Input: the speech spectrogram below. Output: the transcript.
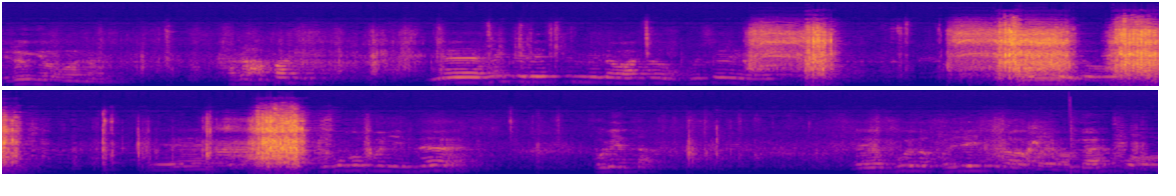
이런 경우는 다른 아파트 예 해결했습니다 와서 보세요. 예, 그 부분인데 거기에 딱 예, 거기서 걸려 있더라고요. 그러니까 했고. 어.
